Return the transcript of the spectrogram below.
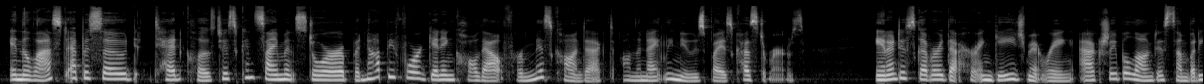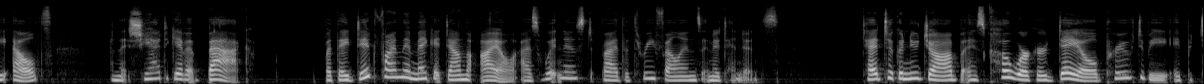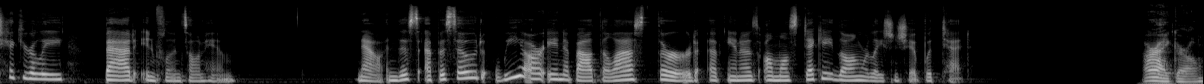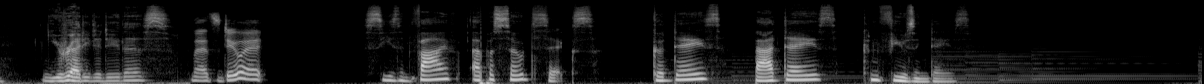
In the last episode, Ted closed his consignment store, but not before getting called out for misconduct on the nightly news by his customers. Anna discovered that her engagement ring actually belonged to somebody else and that she had to give it back. But they did finally make it down the aisle, as witnessed by the three felons in attendance. Ted took a new job, but his coworker Dale proved to be a particularly bad influence on him. Now, in this episode, we are in about the last third of Anna's almost decade long relationship with Ted. All right, girl, you ready to do this? Let's do it. Season 5, Episode 6 Good Days, Bad Days, Confusing Days.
